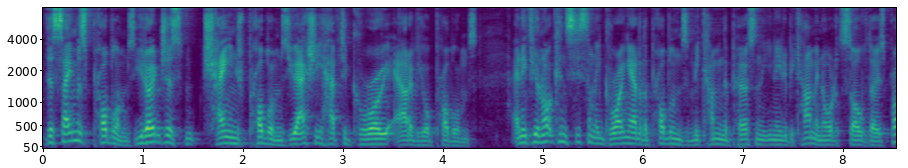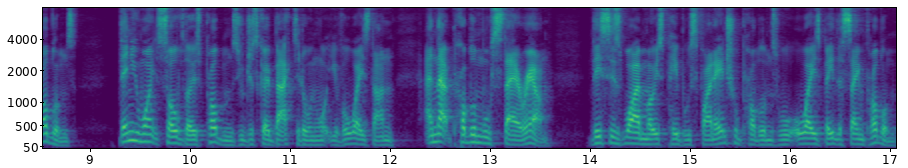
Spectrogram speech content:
The same as problems. You don't just change problems, you actually have to grow out of your problems. And if you're not consistently growing out of the problems and becoming the person that you need to become in order to solve those problems, then you won't solve those problems. You'll just go back to doing what you've always done, and that problem will stay around. This is why most people's financial problems will always be the same problem.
